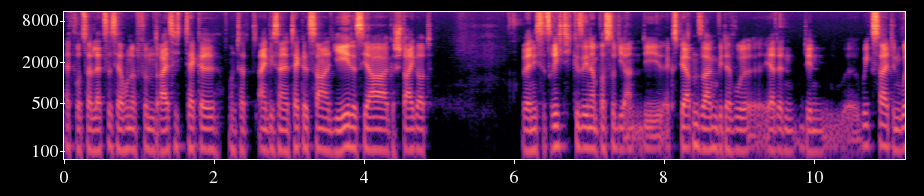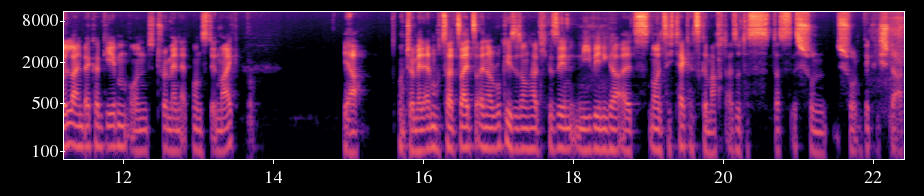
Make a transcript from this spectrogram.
Edwards hat letztes Jahr 135 Tackle und hat eigentlich seine Tackle-Zahlen jedes Jahr gesteigert wenn ich es jetzt richtig gesehen habe, was so die, die Experten sagen, wird er wohl eher den, den äh, Weakside, den Will Linebacker geben und Tremaine Edmonds den Mike. Ja, und Tremaine Edmonds hat seit seiner Rookie-Saison, hatte ich gesehen, nie weniger als 90 Tackles gemacht. Also das, das ist schon, schon wirklich stark.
